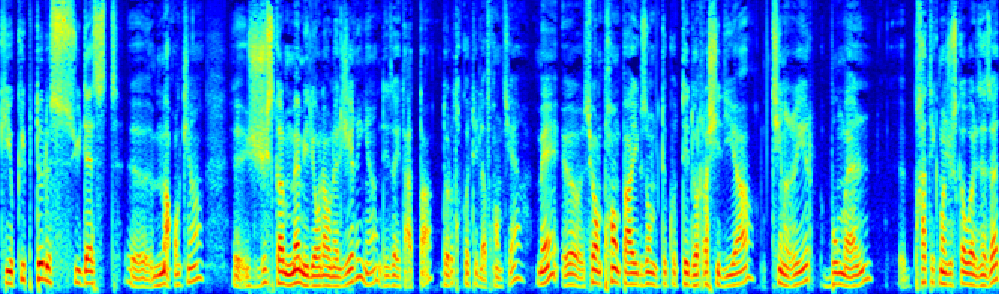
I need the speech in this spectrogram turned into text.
qui occupe tout le sud-est euh, marocain, jusqu'à même, il y en a en Algérie, hein, des Aïtata, de l'autre côté de la frontière. Mais euh, si on prend par exemple du côté de Rachidia, Tinrir, Boumel, pratiquement jusqu'à Ouarzazat,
